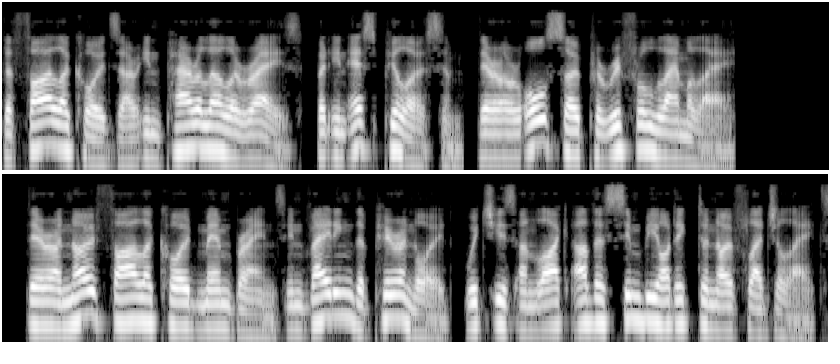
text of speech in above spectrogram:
the thylakoids are in parallel arrays, but in S. pilosum, there are also peripheral lamellae. There are no thylakoid membranes invading the pyrenoid, which is unlike other symbiotic dinoflagellates.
